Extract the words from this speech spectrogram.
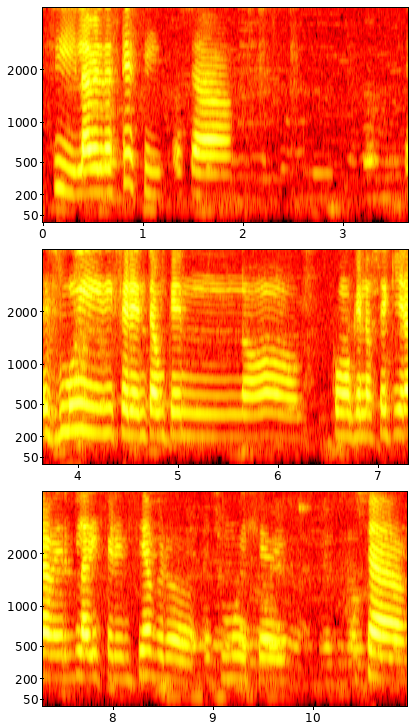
sí, la verdad es que sí. O sea, es muy diferente, aunque no, como que no se quiera ver la diferencia, pero es muy heavy. O sea,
